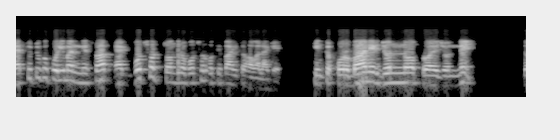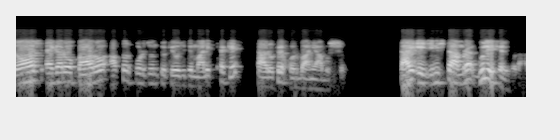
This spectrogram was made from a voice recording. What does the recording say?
এতটুকু পরিমাণ নিসাব এক বছর চন্দ্র বছর অতিবাহিত হওয়া লাগে। কিন্তু কোরবানির জন্য প্রয়োজন নেই। দশ, এগারো, বারো আসর পর্যন্ত কেউ যদি মালিক থাকে, তার উপরে কোরবানি আবশ্যক। তাই এই জিনিসটা আমরা গুলিয়ে ফেলব না।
